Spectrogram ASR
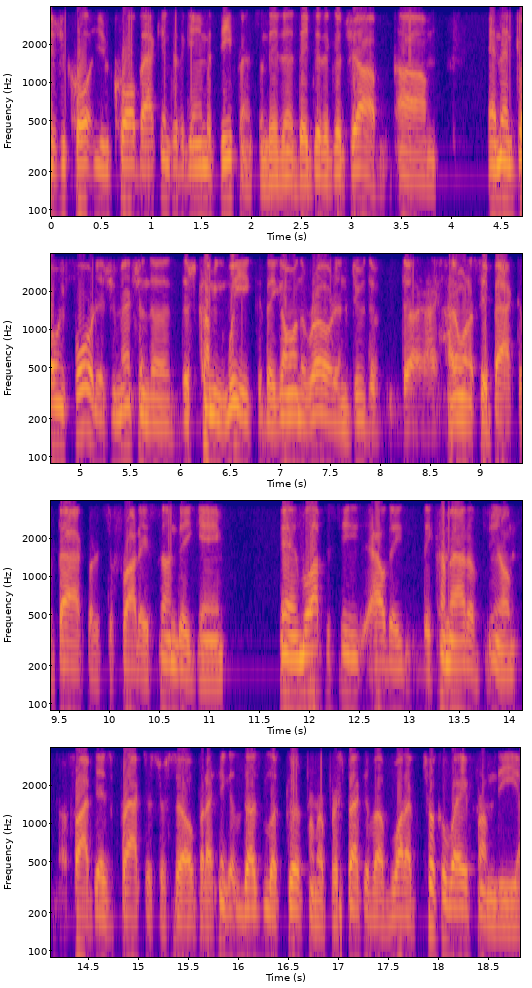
as you crawl you crawl back into the game with defense, and they did they did a good job. Um, and then going forward, as you mentioned, the, this coming week they go on the road and do the, the I don't want to say back to back, but it's a Friday Sunday game, and we'll have to see how they they come out of you know five days of practice or so. But I think it does look good from a perspective of what I took away from the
